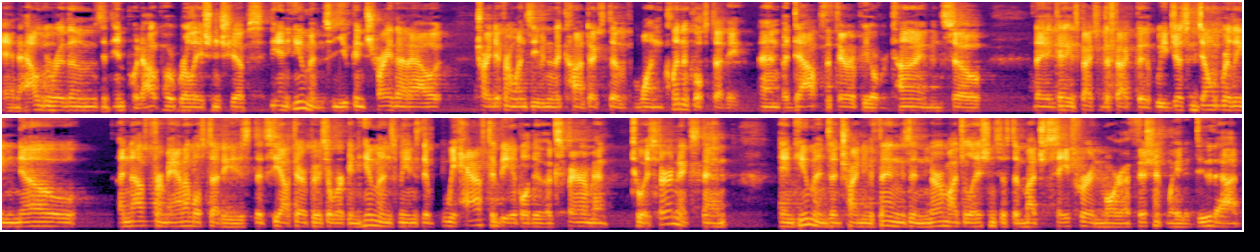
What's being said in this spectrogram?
and algorithms and input output relationships in humans. And you can try that out try different ones even in the context of one clinical study and adapt the therapy over time. And so that gets back to the fact that we just don't really know enough from animal studies that see how therapies are working in humans means that we have to be able to experiment to a certain extent in humans and try new things. And neuromodulation is just a much safer and more efficient way to do that.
